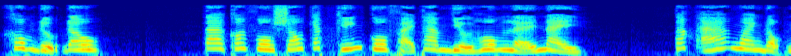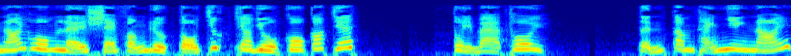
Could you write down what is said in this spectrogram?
Không được đâu. Ta có vô số cách khiến cô phải tham dự hôn lễ này. Tắc Á ngoan độc nói hôn lễ sẽ vẫn được tổ chức cho dù cô có chết. Tùy bà thôi. Tĩnh tâm thản nhiên nói.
